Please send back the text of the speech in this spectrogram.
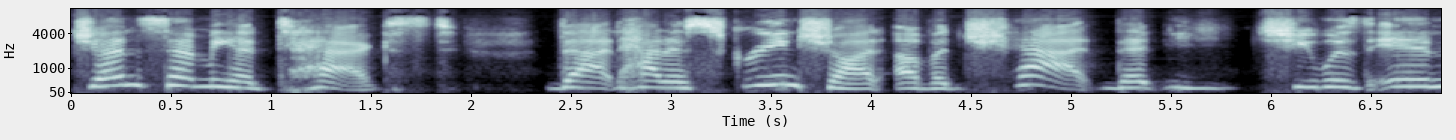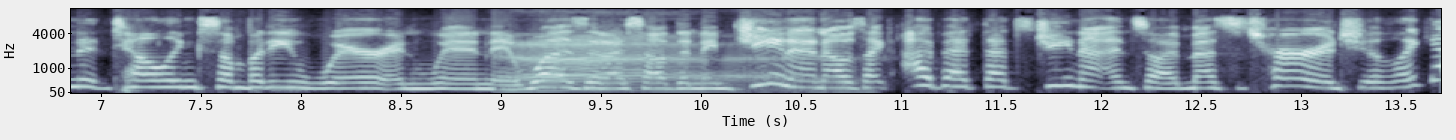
Jen sent me a text that had a screenshot of a chat that she was in telling somebody where and when it was and i saw the name gina and i was like i bet that's gina and so i messaged her and she was like yeah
